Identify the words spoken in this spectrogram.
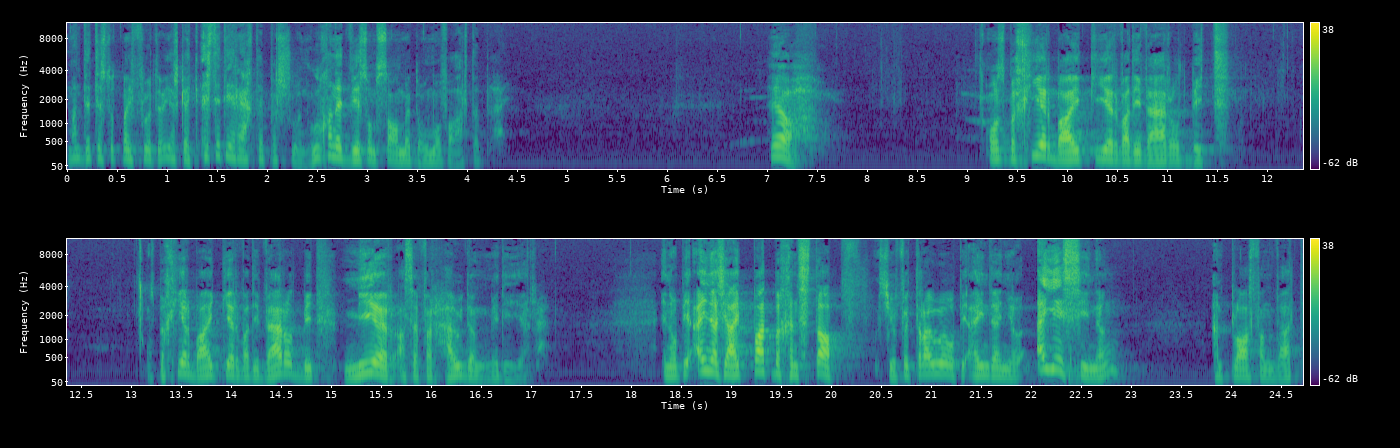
Man, dit is tot my voordeel. Eers kyk, is dit die regte persoon? Hoe gaan dit wees om saam met hom of haar te bly? Ja. Ons begeer baie keer wat die wêreld bied. Ons begeer baie keer wat die wêreld bied meer as 'n verhouding met die Here. En op die einde as jy hy pad begin stap, is jou vertroue op die einde in jou eie siening in plaas van wat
